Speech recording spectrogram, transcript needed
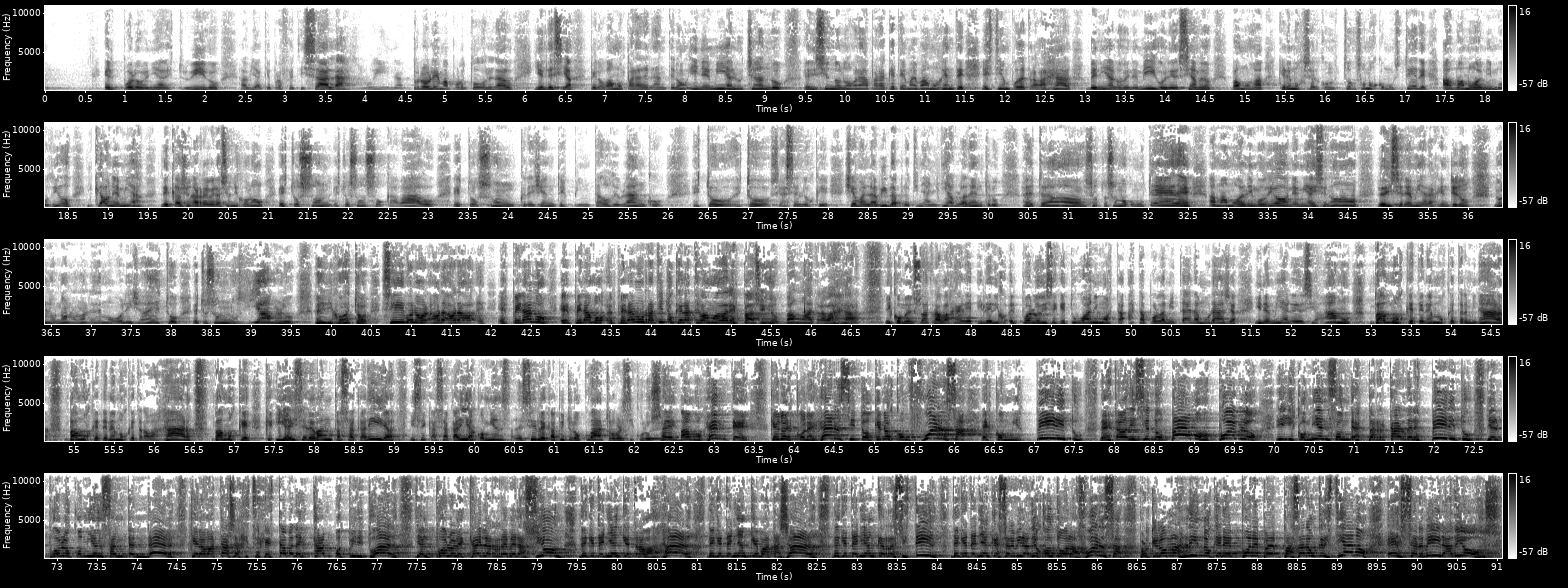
El pueblo venía destruido, había que profetizar, las ruina, problema por todos lados. Y él decía, pero vamos para adelante, ¿no? Y Nehemías luchando, él diciendo, no habrá para qué temáis, vamos gente, es tiempo de trabajar. Venían los enemigos y le decían, vamos a, queremos ser como, somos como ustedes, amamos al mismo Dios. Y cada Nehemías le cayó la revelación, dijo, no, estos son, estos son socavados, estos son creyentes pintados de blanco, esto, esto se hacen los que llevan la Biblia pero tienen al diablo adentro. Este, no, nosotros somos como ustedes, amamos al mismo Dios. Nehemías dice, no, no, le dice Nehemías a la gente, no, no, no, no, no le demos bolilla a esto, estos son unos diablos. Él dijo, esto, sí, bueno, ahora, ahora, eh, esperamos, esperamos, esperamos un ratito que ahora te vamos a dar espacio. Y dijo, vamos a trabajar. Y comenzó a trabajar y le, dijo, el pueblo dice que tuvo ánimo hasta, hasta por la mitad de la muralla. Y Nehemías le decía, vamos, vamos que tenemos que terminar, vamos que tenemos que trabajar, vamos que, y ahí se levanta Zacarías y Zacarías comienza a decirle capítulo 4, versículo 6, vamos gente, que no es con ejército, que no es con fuerza, es con mi espíritu. Les estaba diciendo, vamos pueblo, y, comienza un despertar del espíritu y el pueblo comienza a entender que la batalla se gestaba en el campo espiritual y al pueblo le cae la revelación de que tenían que trabajar, de que tenían que batallar, de que tenían que resistir, de que tenían que servir a Dios con toda la fuerza, porque lo más lindo que le puede pasar a un cristiano es servir a Dios.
